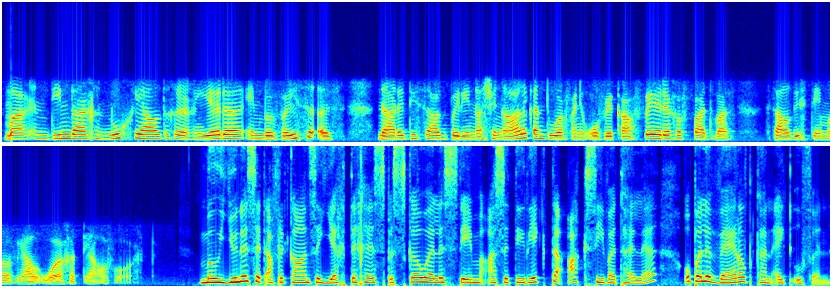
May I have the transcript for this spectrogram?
Maar indien daar genoeg geldige redes en bewyse is nadat die saak by die nasionale kantoor van die OVK verder gevat was, sal die stemme wel oorgetel word. Miljoene Suid-Afrikaanse jeugdiges beskou hulle stem as 'n direkte aksie wat hulle op hulle wêreld kan uitoefen,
